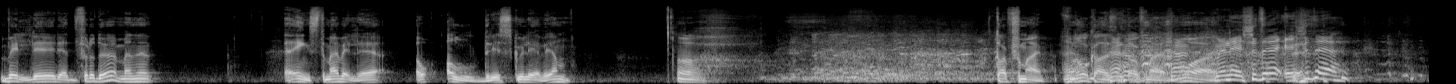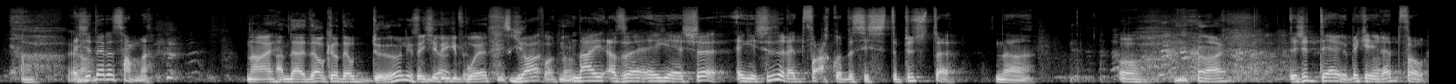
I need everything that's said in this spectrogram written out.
veldig redd for å dø, men jeg engster meg veldig å aldri skulle leve igjen. Åh. Takk for meg. Nå kan jeg si takk for meg. Nå er, Men er ikke det Er ikke det, er ikke det, det samme? Nei. Nei, det, er, det er akkurat det å dø, Det liksom. er ikke like poetisk. Ja, nei, altså, jeg er, ikke, jeg er ikke redd for akkurat det siste pustet. Nei. Nei. Det er ikke det øyeblikket jeg er redd for,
